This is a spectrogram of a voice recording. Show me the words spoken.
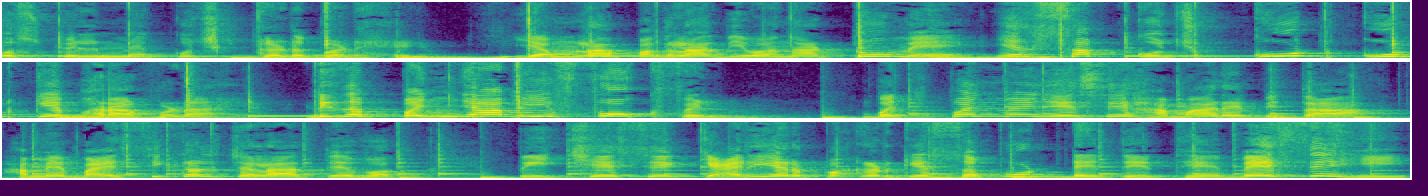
उस फ़िल्म में कुछ गड़बड़ है। यमला पगला दीवाना टू में यह सब कुछ कूट कूट के भरा पड़ा है। It is a Punjabi folk film बचपन में जैसे हमारे पिता हमें बाइसिकल चलाते वक्त पीछे से कैरियर पकड़ के सपोर्ट देते थे, वैसे ही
